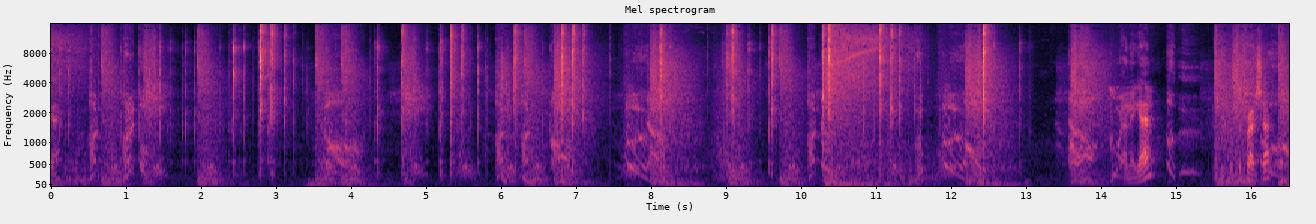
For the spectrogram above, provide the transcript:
Okay. Again. Up the pressure.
